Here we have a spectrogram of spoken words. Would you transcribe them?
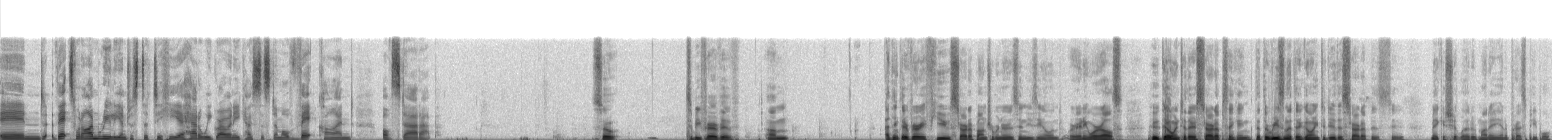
And that's what I'm really interested to hear. How do we grow an ecosystem of that kind of startup? So, to be fair, Viv, um, I think there are very few startup entrepreneurs in New Zealand or anywhere else who go into their startup thinking that the reason that they're going to do this startup is to make a shitload of money and oppress people.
